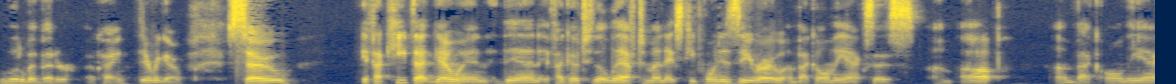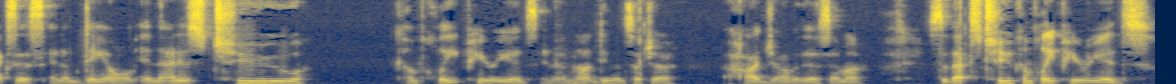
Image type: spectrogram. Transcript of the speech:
A little bit better. Okay, there we go. So if I keep that going, then if I go to the left, my next key point is 0. I'm back on the axis. I'm up. I'm back on the axis. And I'm down. And that is two complete periods. And I'm not doing such a, a hot job of this, am I? So that's two complete periods.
